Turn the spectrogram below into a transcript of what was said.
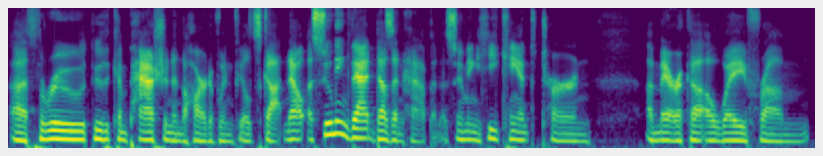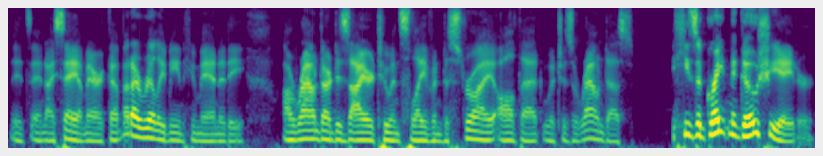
uh, through through the compassion in the heart of Winfield Scott. Now, assuming that doesn't happen, assuming he can't turn America away from it's, and I say America, but I really mean humanity, around our desire to enslave and destroy all that which is around us. He's a great negotiator.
